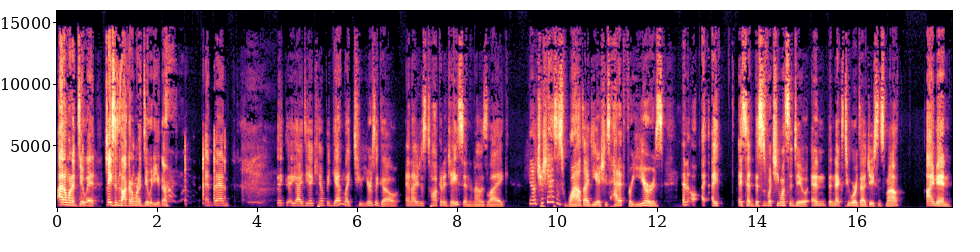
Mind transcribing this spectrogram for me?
I don't want to do it. Jason's not going to want to do it either. And then the, the idea up again like two years ago, and I was just talking to Jason, and I was like, you know, Trisha has this wild idea. She's had it for years, and I, I, I said, this is what she wants to do, and the next two words out of Jason's mouth, I'm in.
